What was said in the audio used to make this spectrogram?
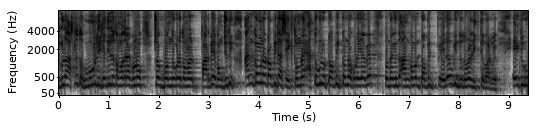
এগুলো আসলে তো হুবহু লিখে দিলে তোমাদের আর কোনো চোখ বন্ধ করে তোমরা পারবে এবং যদি আনকমনও টপিক আসে, তোমরা এতগুলো টপিক তোমরা করে যাবে, তোমরা কিন্তু আনকমন টপিক পেলেও কিন্তু তোমরা লিখতে পারবে। এইটুকু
